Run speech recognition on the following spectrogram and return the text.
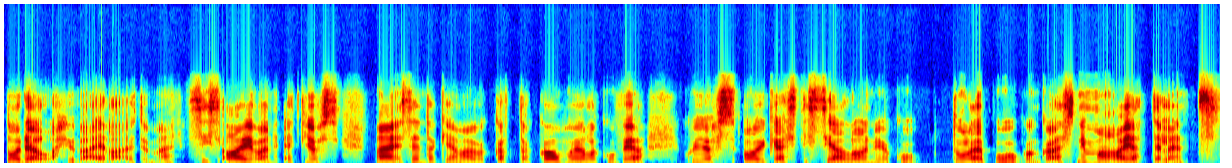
todella hyvä eläytymään, siis aivan, että jos, mä, en- sen takia mä en voi katsoa kauhuelokuvia, kun jos oikeasti siellä on joku tulee puukon kanssa, niin mä ajattelen, että se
